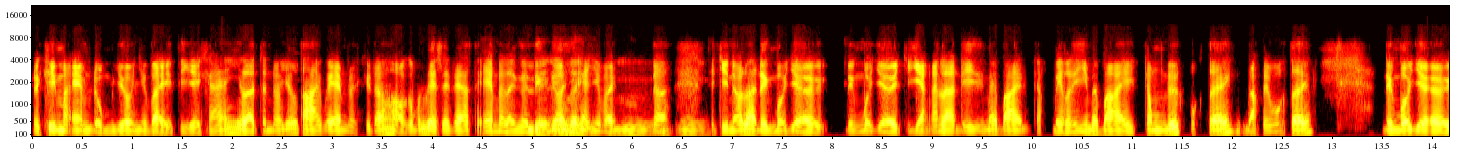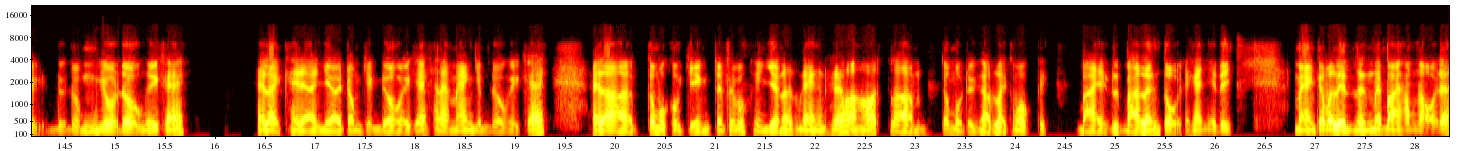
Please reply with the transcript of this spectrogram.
Rồi khi mà em đụng vô như vậy thì dễ khái như là trên đó dấu tay của em rồi khi đó họ có vấn đề xảy ra thì em lại là người liên đới chẳng hạn như vậy. Ừ. đó. ừ. thì chị nói là đừng bao giờ đừng bao giờ chị dặn anh là đi máy bay đặc biệt là đi máy bay trong nước quốc tế đặc biệt quốc tế. Đừng bao giờ đụng vô đồ của người khác hay là hay là nhờ trong chừng đồ người khác hay là mang giùm đồ người khác? Hay là có một câu chuyện trên Facebook hiện giờ nó đang rất là hot là có một trường hợp là có một cái bài bà lớn tuổi khá như đi mang cái vali lên máy bay không nổi đó.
